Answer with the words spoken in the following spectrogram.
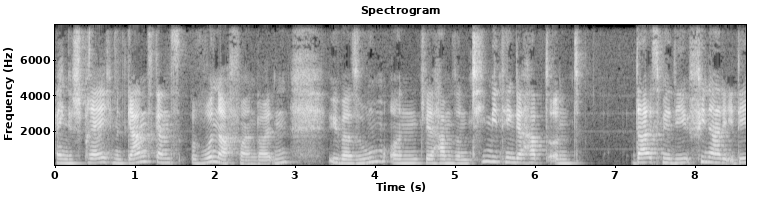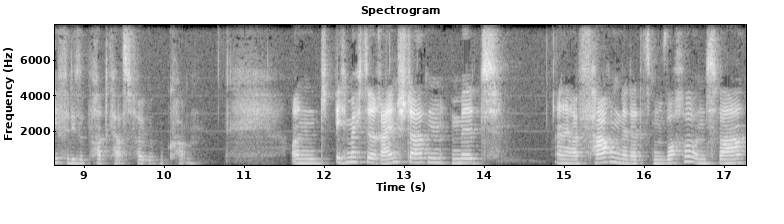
ein Gespräch mit ganz, ganz wundervollen Leuten über Zoom und wir haben so ein Team-Meeting gehabt und da ist mir die finale Idee für diese Podcast-Folge gekommen. Und ich möchte reinstarten mit einer Erfahrung der letzten Woche. Und zwar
